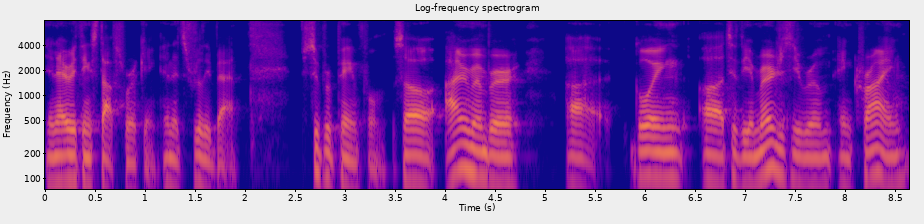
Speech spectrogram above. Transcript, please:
and everything stops working, and it's really bad, super painful. So I remember uh, going uh, to the emergency room and crying.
